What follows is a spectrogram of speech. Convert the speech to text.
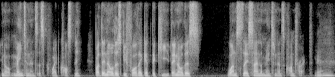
you know maintenance is quite costly, but they know this before they get the key. They know this once they sign the maintenance contract, Yeah. Mm.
